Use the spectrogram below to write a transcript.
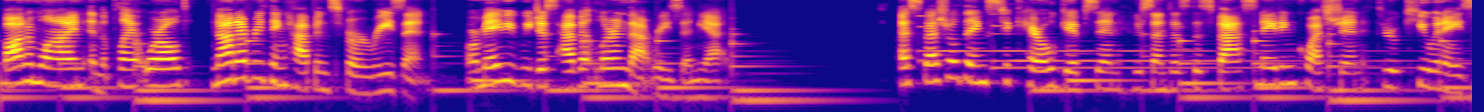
Bottom line, in the plant world, not everything happens for a reason, or maybe we just haven't learned that reason yet. A special thanks to Carol Gibson who sent us this fascinating question through Q&AZ.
